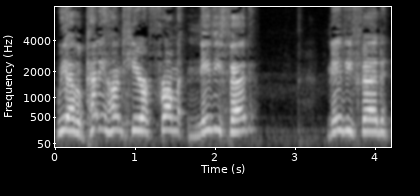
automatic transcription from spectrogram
we have a penny hunt here from Navy Fed. Navy Fed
